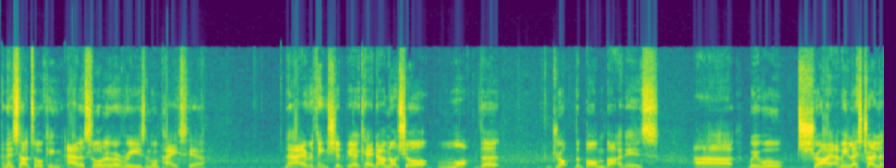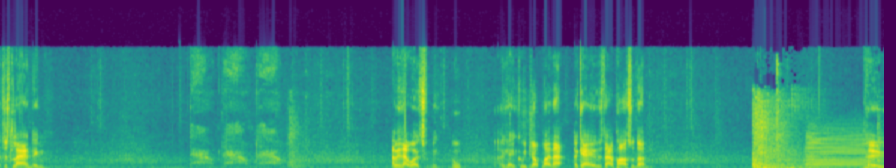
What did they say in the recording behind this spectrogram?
and then start talking at a sort of a reasonable pace here. Now, everything should be okay. Now, I'm not sure what the drop the bomb button is. Uh, we will try. I mean, let's try just landing. Down, down, down. I mean, that works for me. Oh, okay. Can we drop like that? Okay, was that parcel done? Poo.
